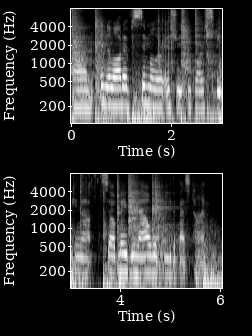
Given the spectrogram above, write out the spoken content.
um, in a lot of similar issues, people are speaking up. So maybe now would be the best time.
